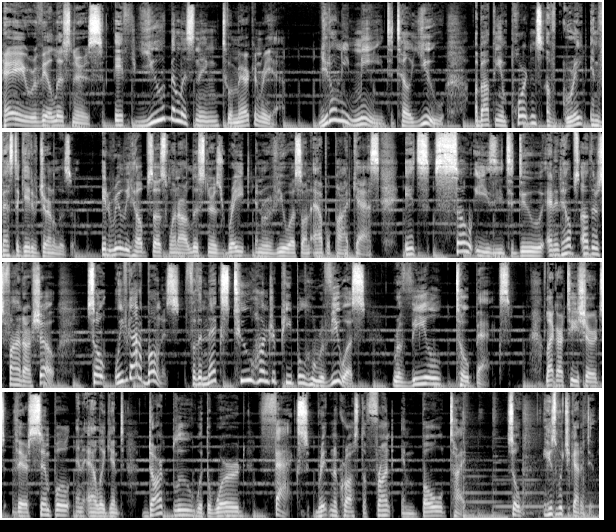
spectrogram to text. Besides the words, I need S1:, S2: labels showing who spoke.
S1: Hey, Reveal listeners, if you've been listening to American Rehab, you don't need me to tell you about the importance of great investigative journalism. It really helps us when our listeners rate and review us on Apple Podcasts. It's so easy to do, and it helps others find our show. So, we've got a bonus for the next 200 people who review us Reveal tote bags. Like our t shirts, they're simple and elegant, dark blue with the word facts written across the front in bold type. So here's what you got to do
